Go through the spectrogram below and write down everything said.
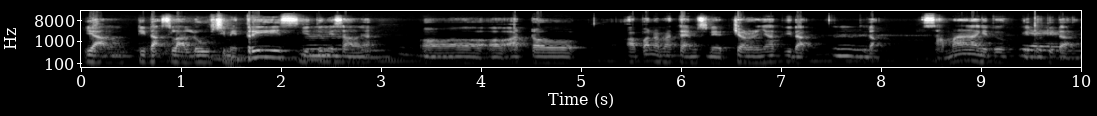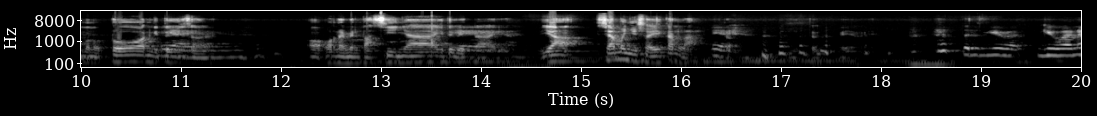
yang tidak selalu simetris gitu Hmm. misalnya Oh, oh, atau apa nama time signature-nya tidak Hmm. tidak sama gitu Iya, itu iya, tidak iya. monoton gitu Iya, misalnya iya, iya. Oh, ornamentasinya gitu Iya, beda iya. ya ya saya menyesuaikan lah Iya. gitu iya, iya. Terus gimana, gimana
